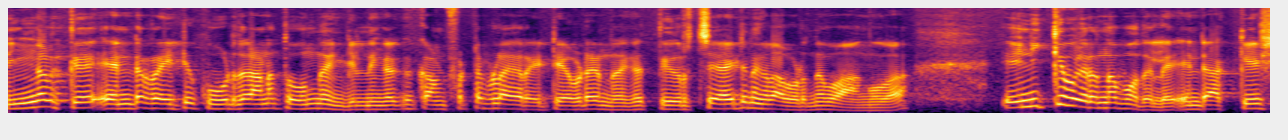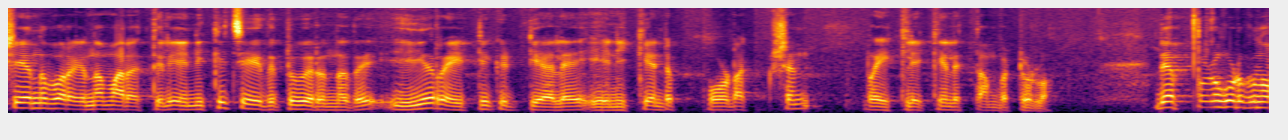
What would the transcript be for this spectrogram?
നിങ്ങൾക്ക് എന്റെ റേറ്റ് കൂടുതലാണ് തോന്നുന്നതെങ്കിൽ നിങ്ങൾക്ക് കംഫർട്ടബിളായ റേറ്റ് എവിടെ ഉണ്ടെങ്കിൽ തീർച്ചയായിട്ടും നിങ്ങൾ അവിടുന്ന് വാങ്ങുക. എനിക്ക് വരുന്ന മുതൽ എന്റെ അക്കേഷ്യ എന്ന് പറയുന്ന മരത്തിൽ എനിക്ക് ചെയ്തിട്ട് വരുന്നത് ഈ റേറ്റ് കിട്ടിയാലേ എനിക്ക് എന്റെ പ്രൊഡക്ഷൻ റേറ്റിലേക്ക് എത്താൻ പറ്റുള്ളൂ. ഇത് എപ്പോഴും കൊടുക്കുന്ന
